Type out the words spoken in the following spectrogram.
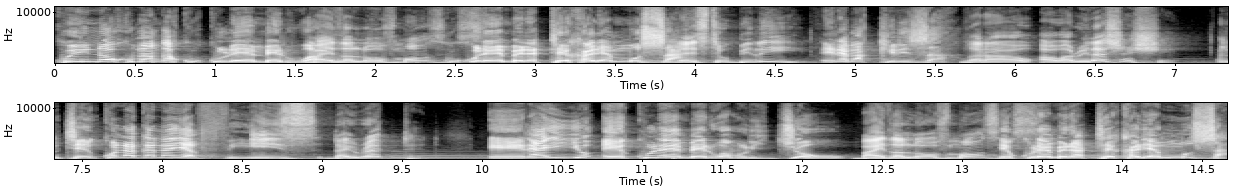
kulina okuba nga kukulemberwa by the law of Moses. kukulembera etteeka lya musa They still believe era bakkiriza that our, our relationship nti enkolagana yaffe is directed era yo ekulemberwa bulijjo by the law of Moses. ekulemberwa tteeka lya musa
